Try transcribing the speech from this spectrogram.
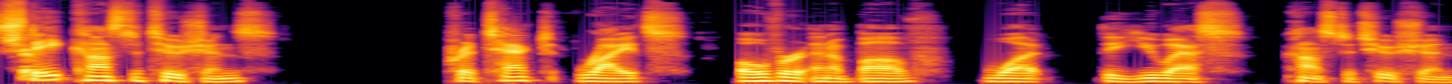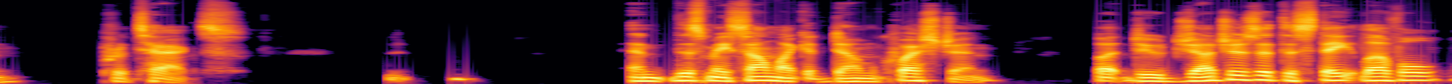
sure. State constitutions protect rights over and above what the US Constitution protects. And this may sound like a dumb question, but do judges at the state level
